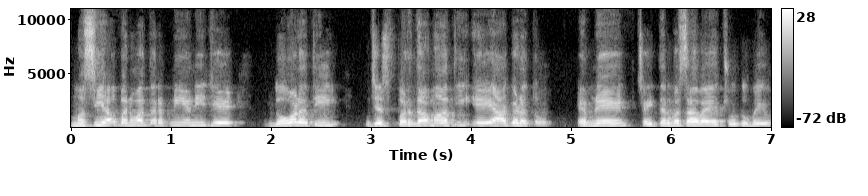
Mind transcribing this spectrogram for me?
મસીહા બનવા તરફની એની જે દોડ હતી, જે સ્પર્ધામાં હતી એ આગળ હતો. એમને ચૈતર વસાવાએ, છોટુભાઈ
